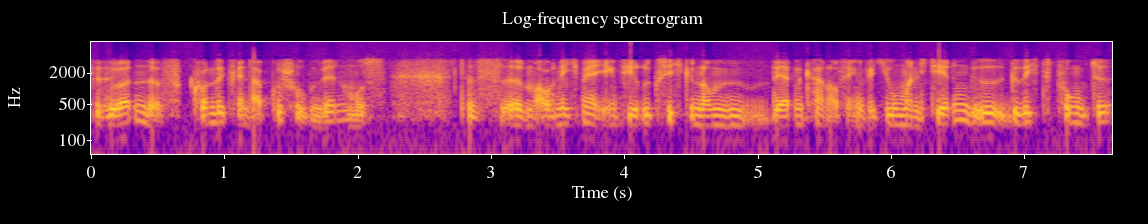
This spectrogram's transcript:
Behörden, dass konsequent abgeschoben werden muss, dass ähm, auch nicht mehr irgendwie Rücksicht genommen werden kann auf irgendwelche humanitären Ge Gesichtspunkte.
